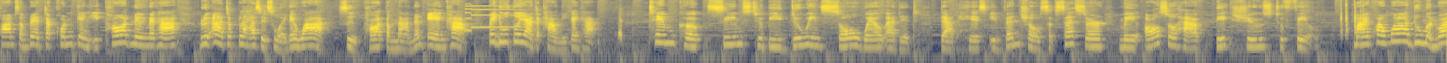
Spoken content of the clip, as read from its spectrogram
ความสำเร็จจากคนเก่งอีกทอดหนึ่งนะคะ หรืออาจจะแปลสวยๆ ได้ว่า สืบทอดตำนานนั่นเองค่ะ ไปดูตัวอย่างจากข่าวนี้กันค่ะ Tim Cook seems to be doing so well at it that his eventual successor may also have big shoes to fill หมายความว่าดูเหมือนว่า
